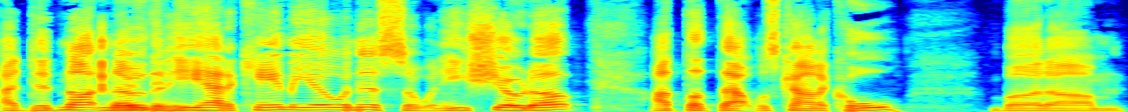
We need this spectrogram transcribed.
I did not know that he had a cameo in this, so when he showed up, I thought that was kind of cool. But um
